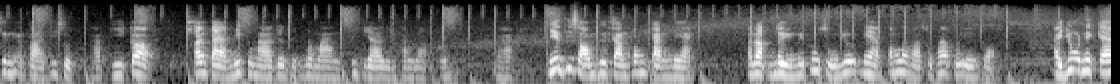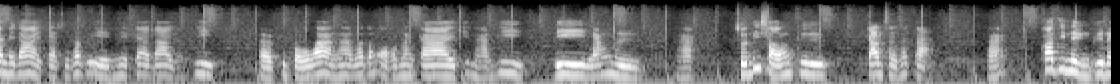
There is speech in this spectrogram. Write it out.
ซึ่งอันตรายที่สุดนะครับที่ก็ตั้งแต่มิถุนาจนถึงประมาณพฤศจิกายนธันวาคมนะฮะนี่อันที่สองคือการป้องกันเนี่ยอันดับหนึ่งในผู้สูงอายุเนี่ยต้องรักษาสุขภาพตัวเองก่อนอายุเนี่ยแก้ไม่ได้ แต่สุขภาพตัวเองเนี่ยแก้ได้อย่างที่คุณโตว่านะฮะว่าต้องออกกำลังกายกินอาหารที่ดีล้างมือนะฮะส่วนที่สองคือ การใส่หน้ากากนะข้อที่หนึ่งคือใน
